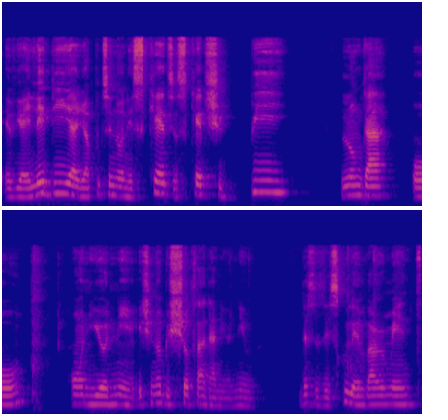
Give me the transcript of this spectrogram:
If you're a lady and you're putting on a skirt, your skirt should be longer or on your knee. It should not be shorter than your knee. This is a school environment.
